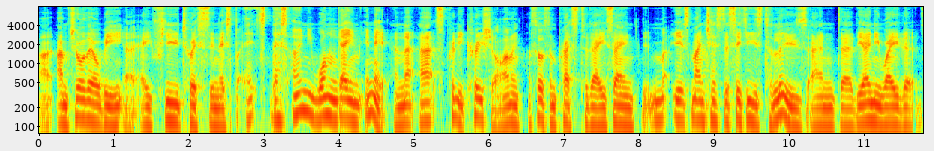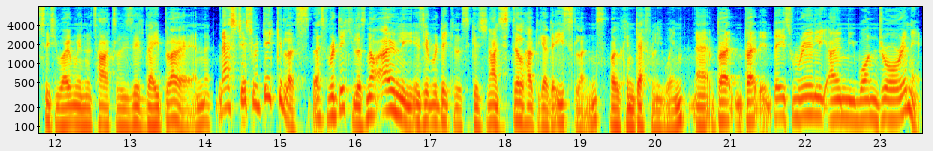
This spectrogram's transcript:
I'm sure there will be a, a, few twists in this, but it's there's only one game in it, and that, that's pretty crucial. I mean, I saw some press today saying it's Manchester City's to lose, and uh, the only way that City won't win the title is if they blow it, and that's just ridiculous. That's ridiculous. Not only is it ridiculous because United still have to go to Eastlands, where we can definitely win. Uh, but but it, there's really only one draw in it.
